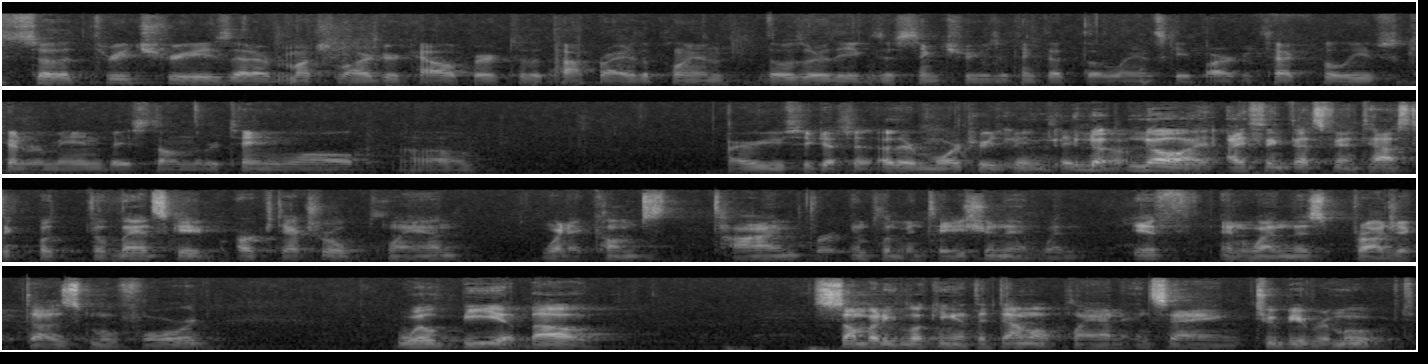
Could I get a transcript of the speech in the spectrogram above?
So the three trees that are much larger caliper to the top right of the plan, those are the existing trees. I think that the landscape architect believes can remain based on the retaining wall. Um, Are you suggesting, are there more trees being taken No, out? no, I, I think that's fantastic, but the landscape architectural plan, when it comes time for implementation and when, if and when this project does move forward, will be about somebody looking at the demo plan and saying, to be removed.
